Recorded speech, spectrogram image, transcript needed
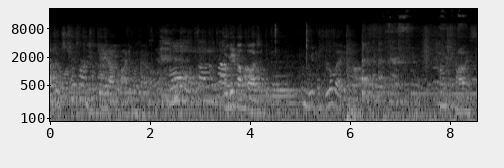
아주 최소한 적길이라고 많이 보세요. 어, 감사합니다. 독일만 가가지고. 그럼 여기 좀 불러봐야겠다. 당신 당황했어.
